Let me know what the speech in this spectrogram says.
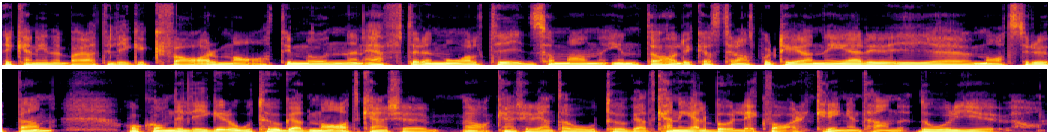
Det kan innebära att det ligger kvar mat i munnen efter en måltid som man inte har lyckats transportera ner i, i eh, matstrupen. Och om det ligger otuggad mat, kanske, ja, kanske rent av otuggad kanelbulle kvar kring en tand, då är det ju ja,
